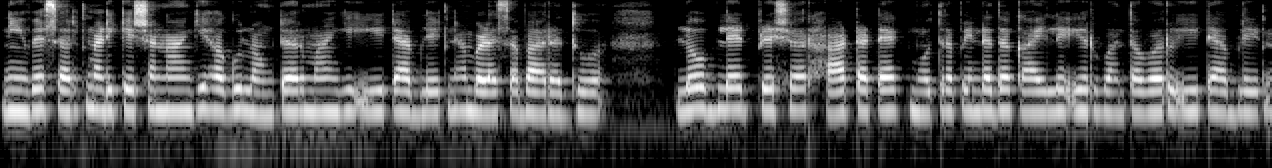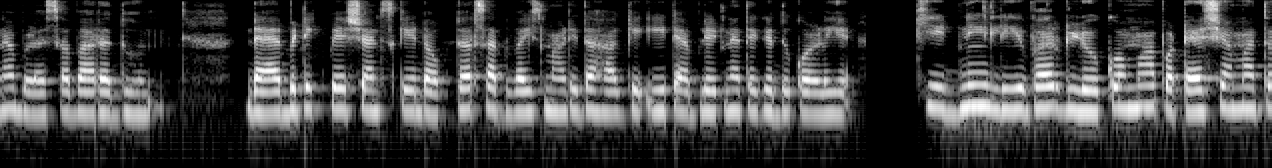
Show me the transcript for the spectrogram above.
ನೀವೇ ಸೆಲ್ಫ್ ಮೆಡಿಕೇಷನ್ ಆಗಿ ಹಾಗೂ ಲಾಂಗ್ ಟರ್ಮ್ ಆಗಿ ಈ ಟ್ಯಾಬ್ಲೆಟ್ನ ಬಳಸಬಾರದು. Low blood pressure heart attack ಮೂತ್ರಪಿಂಡದ ಕಾಯಿಲೆ ಇರುವಂಥವರು ಈ ಟ್ಯಾಬ್ಲೆಟ್ನ ಬಳಸಬಾರದು. ಡಯಾಬಿಟಿಕ್ ಪೇಷಂಟ್ಸ್ಗೆ ಡಾಕ್ಟರ್ಸ್ ಅಡ್ವೈಸ್ ಮಾಡಿದ ಹಾಗೆ ಈ ಟ್ಯಾಬ್ಲೆಟ್ನ ತೆಗೆದುಕೊಳ್ಳಿ. ಕಿಡ್ನಿ ಲಿವರ್ ಗ್ಲೂಕೋಮಾ ಪೊಟ್ಯಾಷಿಯಮ್ ಮತ್ತು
